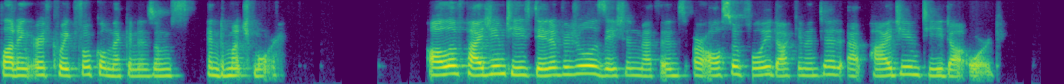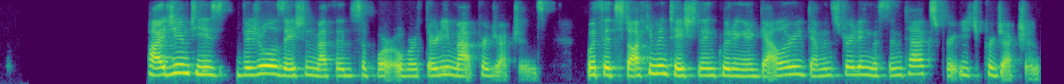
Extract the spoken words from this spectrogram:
plotting earthquake focal mechanisms, and much more. All of PyGMT's data visualization methods are also fully documented at pygmt.org. PyGMT's visualization methods support over 30 map projections, with its documentation including a gallery demonstrating the syntax for each projection.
